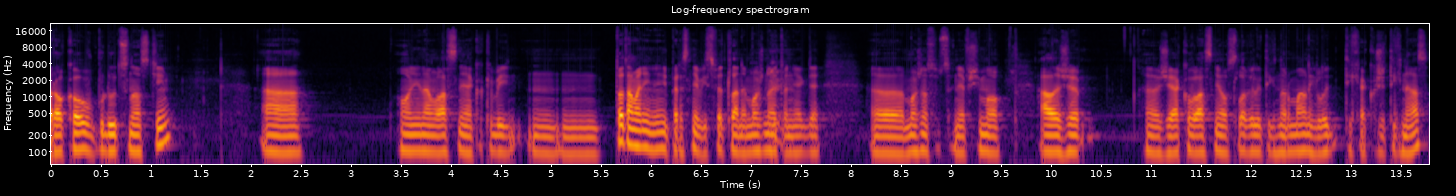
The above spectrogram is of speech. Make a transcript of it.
rokov v budúcnosti a oni nám vlastne ako keby, mm, to tam ani není presne vysvetlené, možno je to niekde, možno som sa nevšimol, ale že, že ako vlastne oslovili tých normálnych ľudí, tých akože tých nás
